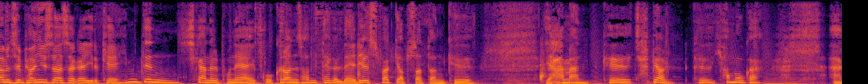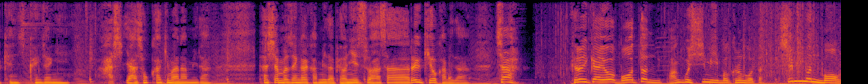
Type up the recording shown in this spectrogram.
아무튼 변희수 하사가 이렇게 힘든 시간을 보내야 했고 그런 선택을 내릴 수밖에 없었던 그 야만, 그 차별, 그 혐오가 아, 굉장히 야속하기만 합니다. 다시 한번 생각합니다. 변희수 하사를 기억합니다. 자, 그러니까요, 뭐 어떤 광고 심의 뭐 그런 것도 신문 뭐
